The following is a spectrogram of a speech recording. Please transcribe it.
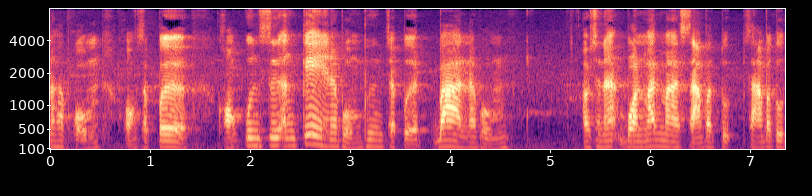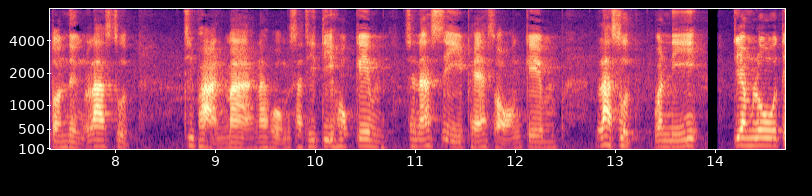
นะครับผมของสเปอร์ของกุนซืออังเก้นะผมเพิ่งจะเปิดบ้านนะผม เอาชนะบอลมัดมา 3 ประตู3ประตูต่อ1ล่าสุดที่ผ่านมานะผมสถิติ 6 เกม ชนะ 4 แพ้ 2 เกม ล่าสุดวันนี้เตรียมโรเต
